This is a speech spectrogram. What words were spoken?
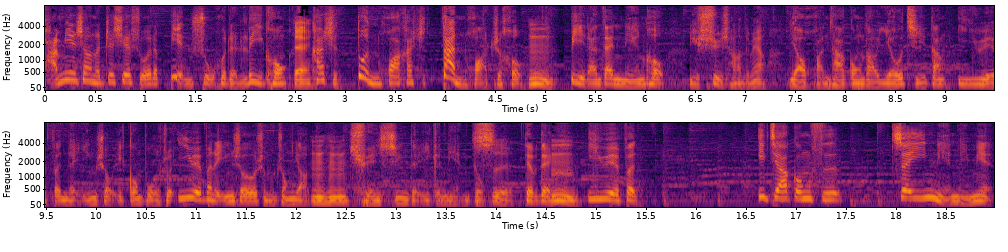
盘面上的这些所谓的变数或者利空，对，开始钝化、开始淡化之后，嗯，必然在年后你市场怎么样？要还他公道？尤其当一月份的营收一公布，我说一月份的营收有什么重要的？嗯哼，全新的一个年度是。对不对？嗯，一月份一家公司这一年里面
